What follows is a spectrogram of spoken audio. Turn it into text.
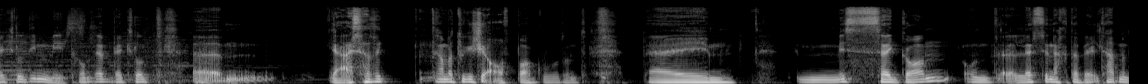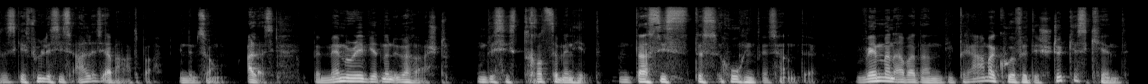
Wechselt im Metrum, der wechselt, ähm, ja, es hat dramaturgische Aufbau gut und bei Miss Saigon und Letzte Nacht der Welt hat man das Gefühl, es ist alles erwartbar in dem Song. Alles. Bei Memory wird man überrascht. Und es ist trotzdem ein Hit. Und das ist das Hochinteressante. Wenn man aber dann die Dramakurve des Stückes kennt,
